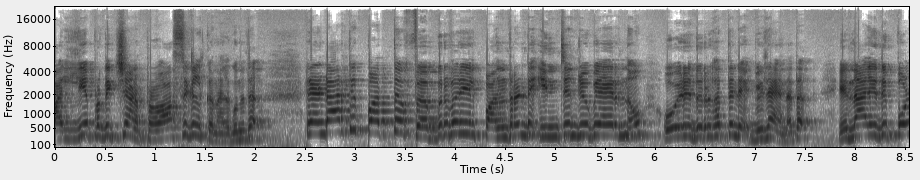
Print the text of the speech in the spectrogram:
വലിയ പ്രതീക്ഷയാണ് പ്രവാസികൾക്ക് നൽകുന്നത്. രണ്ടായിരത്തി പത്ത് ഫെബ്രുവരിയിൽ പന്ത്രണ്ട് ഇന്ത്യൻ രൂപയായിരുന്നു ഒരു ദീർഘത്തിന്റെ വില എന്നത്. എന്നാൽ ഇതിപ്പോൾ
